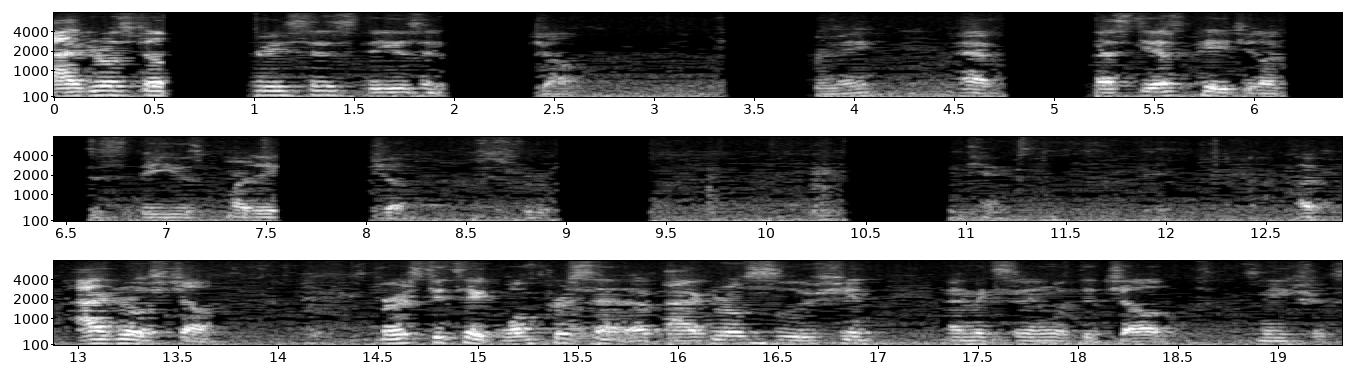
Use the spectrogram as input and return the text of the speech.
Agarose gel electrophoresis, they use an gel. RNA. At SDS page electrophoresis, they use partly gel. Okay. Agarose gel. First, you take 1% of agarose solution and mix it in with the gel matrix.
